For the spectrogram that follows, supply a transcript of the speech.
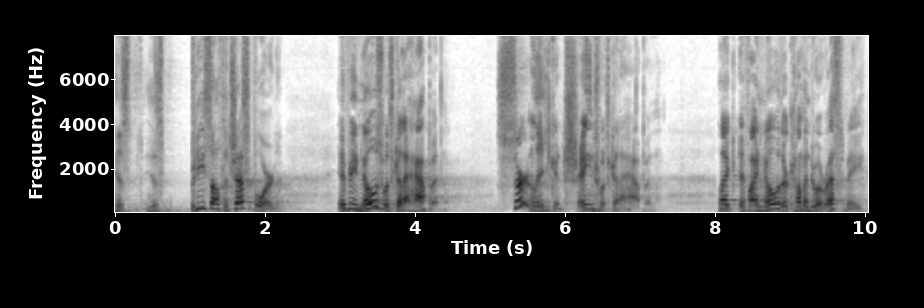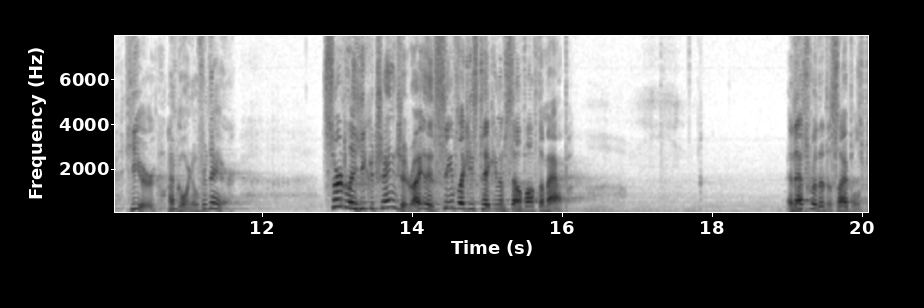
his, his piece off the chessboard. If he knows what's going to happen, certainly he can change what's going to happen. Like, if I know they're coming to arrest me here, I'm going over there. Certainly he could change it, right? And it seems like he's taking himself off the map. And that's where the disciples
